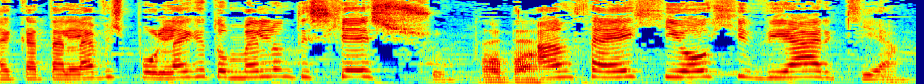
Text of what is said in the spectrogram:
ε, καταλάβεις πολλά για το μέλλον της σχέσης σου. Όπα. Αν θα έχει ή όχι διάρκεια.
